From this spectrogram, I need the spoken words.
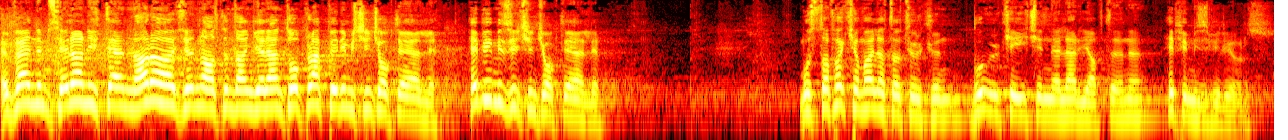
Efendim Selanik'ten nar ağacının altından gelen toprak benim için çok değerli. Hepimiz için çok değerli. Mustafa Kemal Atatürk'ün bu ülke için neler yaptığını hepimiz biliyoruz.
